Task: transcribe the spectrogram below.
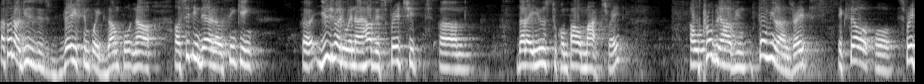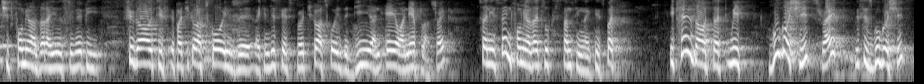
I thought I'd use this very simple example. Now, I was sitting there and I was thinking, uh, usually when I have a spreadsheet um, that I use to compile maths, right? I will probably have formulas, right? Excel or spreadsheet formulas that I use to maybe figure out if a particular score is, a, like in this case, a particular score is a D, an A, or an A plus, right? So an insane formula that looks something like this. But it turns out that with Google Sheets, right? This is Google Sheets.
